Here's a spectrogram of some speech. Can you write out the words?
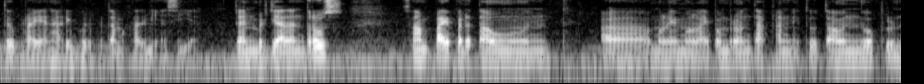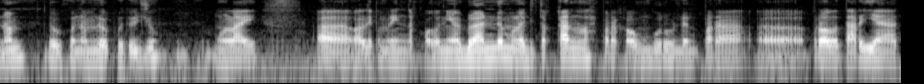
itu perayaan Hari Buruh pertama kali di Asia. Dan berjalan terus sampai pada tahun uh, mulai-mulai pemberontakan itu tahun 26 26 27 mulai uh, oleh pemerintah kolonial Belanda mulai ditekan lah para kaum buruh dan para uh, proletariat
